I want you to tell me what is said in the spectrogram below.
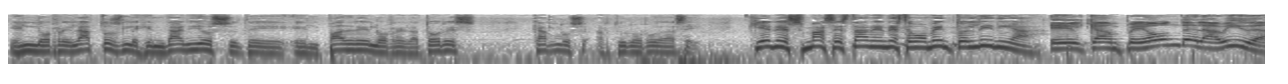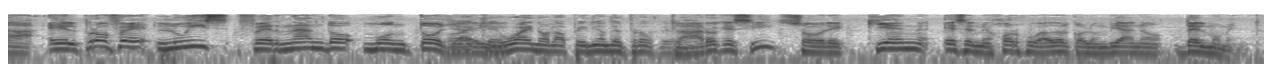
en los relatos legendarios del padre de los relatores, Carlos Arturo Rueda C. ¿Quiénes más están en este momento en línea? El campeón de la vida, el profe Luis Fernando Montoya. Ay, qué bueno la opinión del profe. Claro que sí, sobre quién es el mejor jugador colombiano del momento.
